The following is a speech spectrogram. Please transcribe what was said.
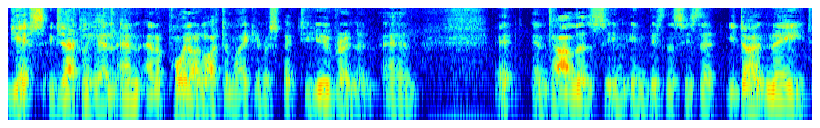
yes, exactly, and, and and a point I'd like to make in respect to you, Brendan, and and, and to others in, in business is that you don't need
